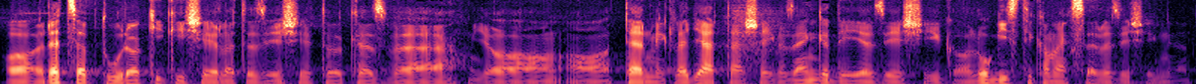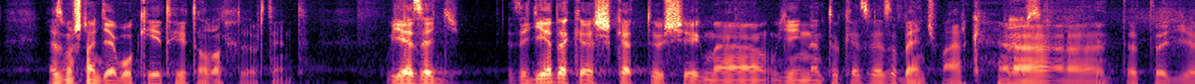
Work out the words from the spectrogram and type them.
A receptúra kikísérletezésétől kezdve ugye a, a termék legyártásáig, az engedélyezésig, a logisztika megszervezésig, minden. Ez most nagyjából két hét alatt történt. Ugye ez egy, ez egy érdekes kettőség, mert ugye innentől kezdve ez a benchmark. Tehát, hogy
